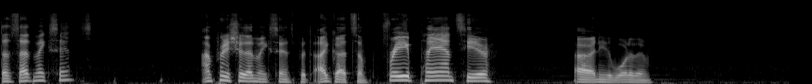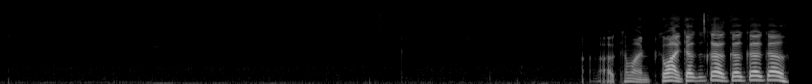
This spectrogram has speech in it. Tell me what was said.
does that make sense? I'm pretty sure that makes sense, but I got some free plants here. Oh, I need to water them. Oh, come on. Come on. Go, go, go, go, go, go.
